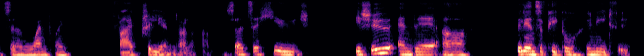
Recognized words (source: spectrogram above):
it's a $1.5 trillion problem. So it's a huge issue and there are billions of people who need food.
